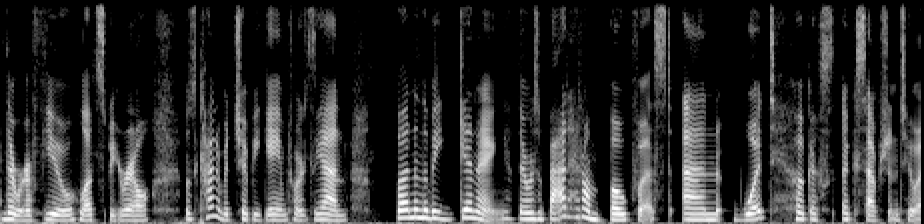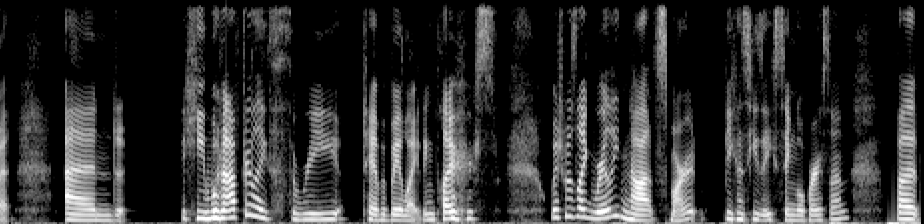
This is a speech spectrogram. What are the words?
there were a few, let's be real. It was kind of a chippy game towards the end. But in the beginning, there was a bad hit on Boqvist, and Wood took ex- exception to it. And he went after like three Tampa Bay Lightning players, which was like really not smart because he's a single person. But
